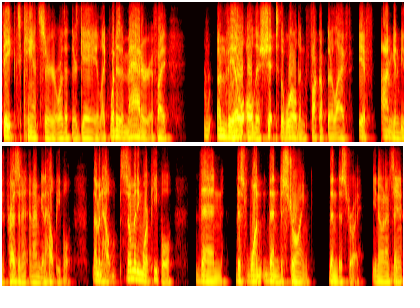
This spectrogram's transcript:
faked cancer or that they're gay. Like what does it matter if I r- unveil all this shit to the world and fuck up their life if I'm going to be the president and I'm going to help people? I'm going to help so many more people than this one than destroying than destroy. You know what I'm saying?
